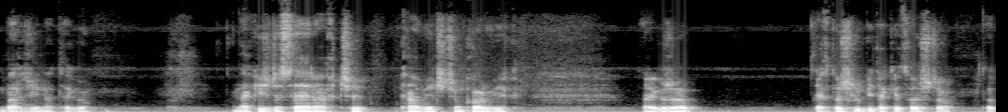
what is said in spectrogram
bardziej na tego na jakichś deserach, czy kawie, czy czymkolwiek. Także jak ktoś lubi takie coś, to, to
